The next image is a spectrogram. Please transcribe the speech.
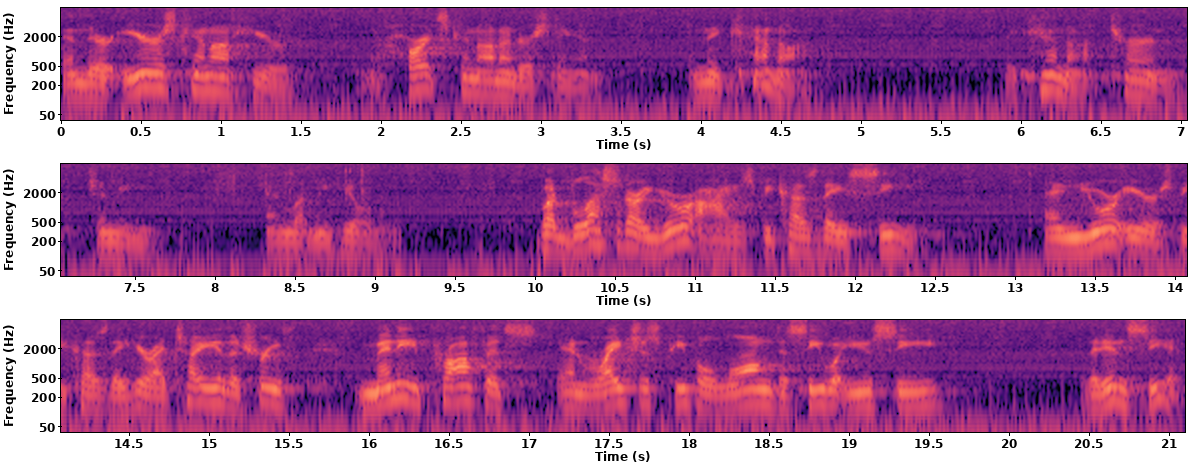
and their ears cannot hear, and their hearts cannot understand, and they cannot, they cannot turn to me and let me heal them. But blessed are your eyes because they see, and your ears because they hear. I tell you the truth, many prophets and righteous people long to see what you see, but they didn't see it.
